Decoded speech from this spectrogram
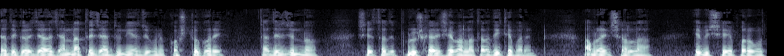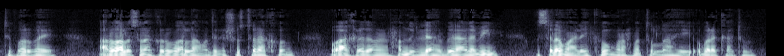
যাতে করে যারা জান্নাতে যায়, দুনিয়ার জীবনে কষ্ট করে, তাদের জন্য সে তাদের পুরস্কার হিসেবে আল্লাহ তারা দিতে পারেন। আমরা ইনশাল্লাহ এ বিষয়ে পরবর্তী পর্বে আরও আলোচনা করব। আল্লাহ আমাদেরকে সুস্থ রাখুন। ও আখরাদ আলহামদুলিল্লাহ আলমিন। আসসালামু আলাইকুম রহমতুল্লাহ ওবরাকাতু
